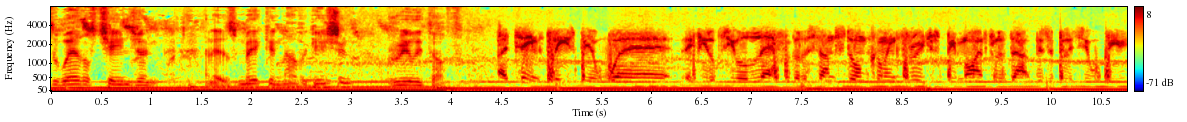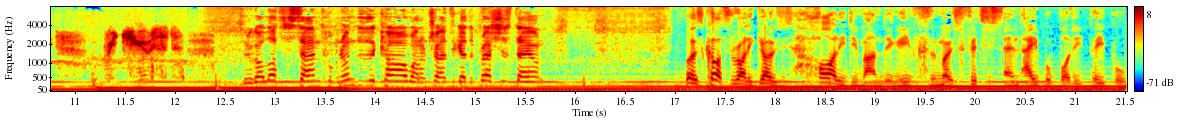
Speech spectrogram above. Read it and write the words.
The weather's changing and it's making navigation really tough. Uh, team, please be aware. If you look to your left, we've got a sandstorm coming through. Just be mindful of that. Visibility will be reduced. So we've got lots of sand coming under the car while I'm trying to get the pressures down. Well, as Carta Rally goes, it's highly demanding, even for the most fittest and able-bodied people.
